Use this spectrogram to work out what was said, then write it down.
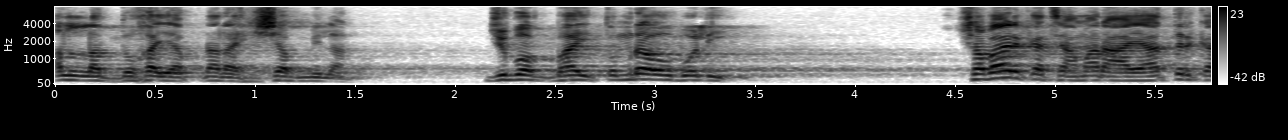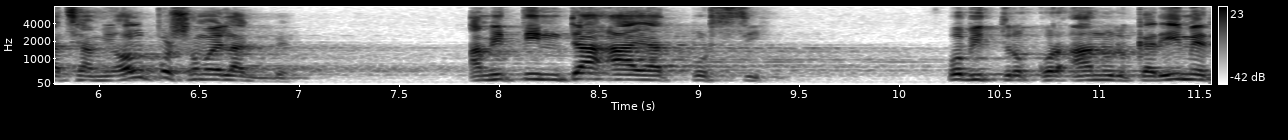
আল্লাহ দোহাই আপনারা হিসাব মিলান। যুবক ভাই, তোমরাও বলি, সবার কাছে, আমার আয়াতের কাছে আমি অল্প সময় লাগবে। আমি তিনটা আয়াত পড়ছি। পবিত্র কোরআনুল করিমের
